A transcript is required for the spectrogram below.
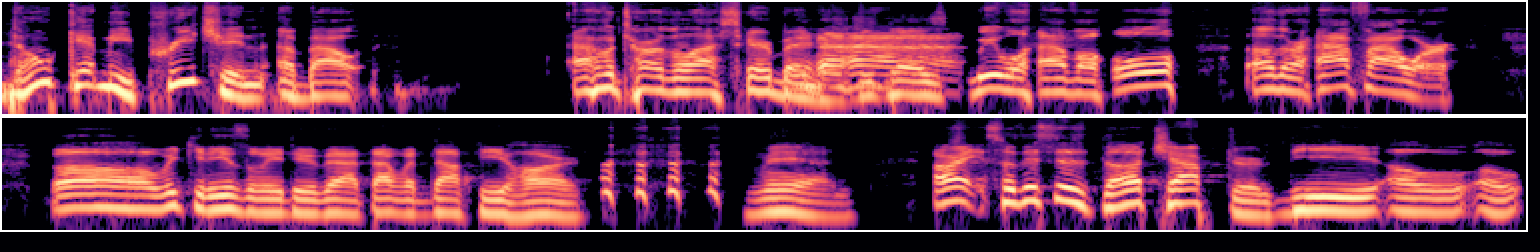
don't get me preaching about Avatar: The Last Airbender because we will have a whole other half hour. Oh, we could easily do that. That would not be hard. Man. All right. So this is the chapter, the oh,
